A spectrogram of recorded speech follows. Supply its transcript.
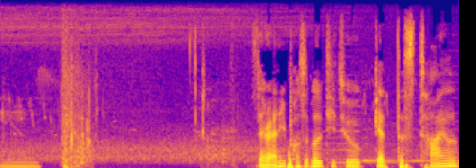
Mm. Is there any possibility to get this tile?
